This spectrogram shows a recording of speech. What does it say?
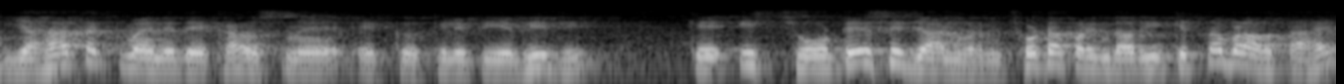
یہاں تک میں نے دیکھا، اس میں ایک کلپ یہ بھی تھی کہ اس چھوٹے سے جانور، چھوٹا پرندہ، اور یہ کتنا بڑا ہوتا ہے،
